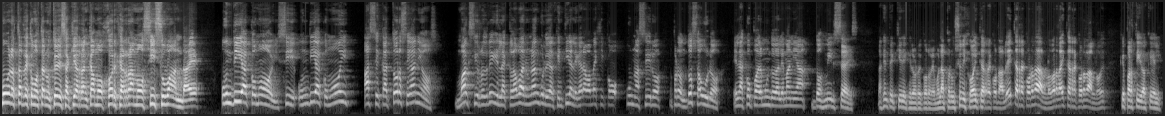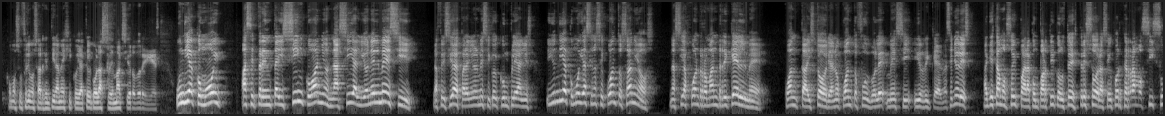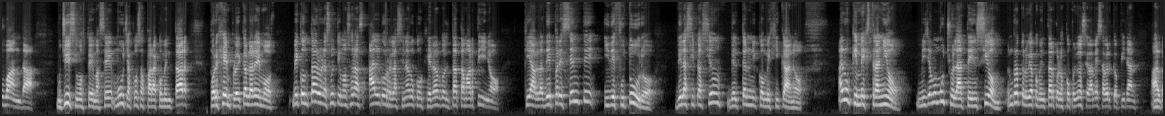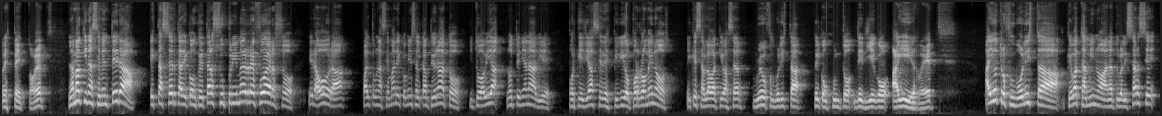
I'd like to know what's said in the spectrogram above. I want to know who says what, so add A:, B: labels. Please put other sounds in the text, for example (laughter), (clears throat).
A: Muy buenas tardes, ¿cómo están ustedes? Aquí arrancamos Jorge Ramos y su banda. ¿eh? Un día como hoy, sí, un día como hoy, hace 14 años, Maxi Rodríguez la clavaba en un ángulo y Argentina le ganaba a México 1 a 0, perdón, 2 a 1 en la Copa del Mundo de Alemania 2006. La gente quiere que lo recordemos. La producción dijo, hay que recordarlo. Hay que recordarlo, ¿verdad? Hay que recordarlo. ¿eh? Qué partido aquel, cómo sufrimos Argentina-México y aquel golazo de Maxi Rodríguez. Un día como hoy, Hace 35 años nacía Lionel Messi. Las felicidades para Lionel Messi que hoy cumple años. Y un día como hoy, hace no sé cuántos años, nacía Juan Román Riquelme. Cuánta historia, ¿no? Cuánto fútbol, ¿eh? Messi y Riquelme. Señores, aquí estamos hoy para compartir con ustedes tres horas en Jorge Ramos y su banda. Muchísimos temas, ¿eh? Muchas cosas para comentar. Por ejemplo, ¿de qué hablaremos? Me contaron en las últimas horas algo relacionado con Gerardo el Tata Martino que habla de presente y de futuro, de la situación del técnico mexicano. Algo que me extrañó, me llamó mucho la atención. En un rato lo voy a comentar con los compañeros de la mesa a ver qué opinan al respecto. ¿eh? La máquina cementera está cerca de concretar su primer refuerzo. Era hora, falta una semana y comienza el campeonato y todavía no tenía nadie porque ya se despidió, por lo menos el que se hablaba que iba a ser nuevo futbolista del conjunto de Diego Aguirre. Hay otro futbolista que va camino a naturalizarse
